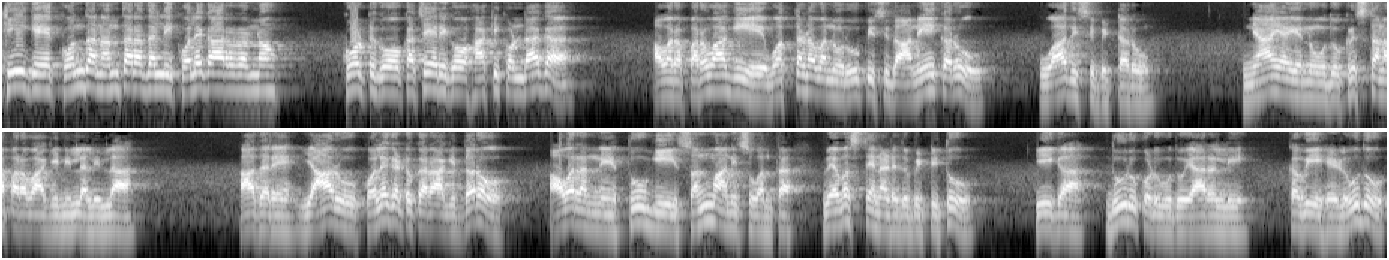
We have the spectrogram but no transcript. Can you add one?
ಹೀಗೆ ಕೊಂದ ನಂತರದಲ್ಲಿ ಕೊಲೆಗಾರರನ್ನು ಕೋರ್ಟ್ಗೋ ಕಚೇರಿಗೋ ಹಾಕಿಕೊಂಡಾಗ ಅವರ ಪರವಾಗಿಯೇ ಒತ್ತಡವನ್ನು ರೂಪಿಸಿದ ಅನೇಕರು ವಾದಿಸಿಬಿಟ್ಟರು. ನ್ಯಾಯ ಎನ್ನುವುದು ಕ್ರಿಸ್ತನ ಪರವಾಗಿ ನಿಲ್ಲಲಿಲ್ಲ. ಆದರೆ ಯಾರು ಕೊಲೆಗಟುಕರಾಗಿದ್ದರೋ ಅವರನ್ನೇ ತೂಗಿ ಸನ್ಮಾನಿಸುವಂಥ ವ್ಯವಸ್ಥೆ ನಡೆದು ಬಿಟ್ಟಿತು. ಈಗ ದೂರು ಕೊಡುವುದು ಯಾರಲ್ಲಿ? ಕವಿ ಹೇಳುವುದು,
